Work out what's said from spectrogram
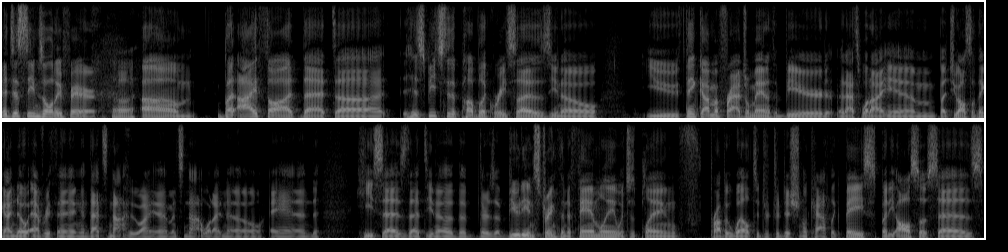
it just seems only fair. uh, Um, but I thought that uh, his speech to the public, where he says, you know, you think I'm a fragile man with a beard, that's what I am, but you also think I know everything, and that's not who I am. It's not what I know. And he says that you know the there's a beauty and strength in a family, which is playing f- probably well to the traditional Catholic base. But he also says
